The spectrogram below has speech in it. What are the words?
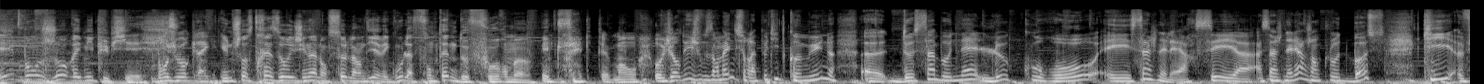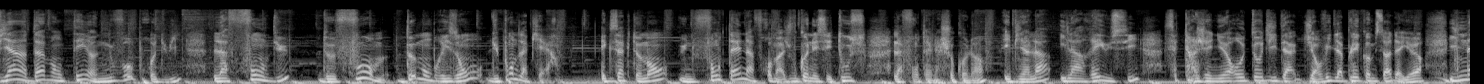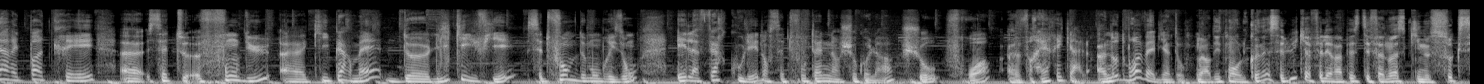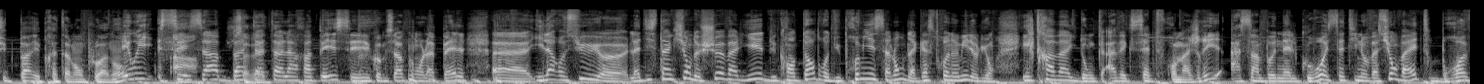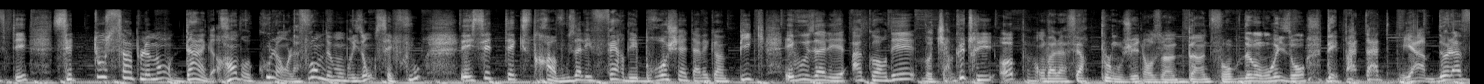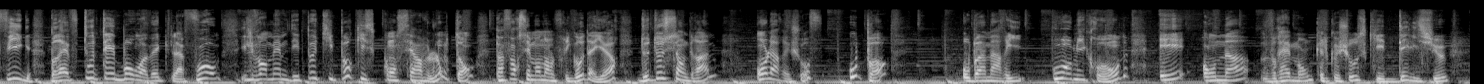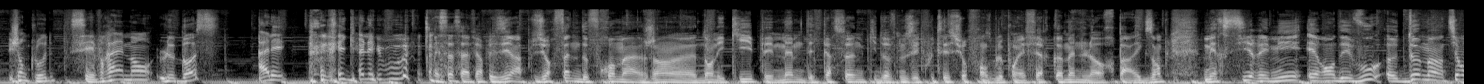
Et bonjour Rémi Pupier. Bonjour Greg. Une chose très originale en ce lundi avec vous, la fontaine de Fourmes. Exactement. Aujourd'hui, je vous emmène sur la petite commune euh, de Saint-Bonnet-le-Coureau et Saint-Genélaire. C'est euh, à Saint-Genélaire Jean-Claude Boss qui vient d'inventer un nouveau produit, la fondue de Fourmes de Montbrison du Pont de la Pierre exactement une fontaine à fromage. Vous connaissez tous la fontaine à chocolat. Et eh bien là, il a réussi, cet ingénieur autodidacte, j'ai envie de l'appeler comme ça d'ailleurs, il n'arrête pas de créer euh, cette fondue euh, qui permet de liquéfier cette forme de Montbrison et la faire couler dans cette fontaine à chocolat chaud, froid, un vrai régal. Un autre brevet bientôt. Alors dites-moi, on le connaît, c'est lui qui a fait les râpés stéphanoises qui ne s'oxydent pas et prêtent à l'emploi, non? Et eh oui, c'est ah, ça, batata la râpée, c'est comme ça qu'on l'appelle. Euh, il a reçu la distinction de chevalier du Grand Ordre du premier salon de la gastronomie de Lyon. Il travaille donc avec cette fromagerie à Saint-Bonnet-le-Coureau et cette innovation va être brevetée. C'est tout simplement dingue. Rendre coulant la forme de Montbrison, c'est fou. Et c'est extra. Vous allez faire des brochettes avec un pic et vous allez accorder votre charcuterie. Hop, on va la faire plonger dans un bain de fourme de Montbrison. Des patates, miam, de la figue. Bref, tout est bon avec la fourme. Il vend même des petits pots qui se conservent longtemps, pas forcément dans le frigo d'ailleurs, de 200 grammes on la réchauffe ou pas au bain-marie ou au micro-ondes et on a vraiment quelque chose qui est délicieux. Jean-Claude, c'est vraiment le boss. Allez, régalez-vous. Et ça, ça va faire plaisir à plusieurs fans de fromage hein, dans l'équipe et même des personnes qui doivent nous écouter sur francebleu.fr comme Anne-Laure par exemple. Merci Rémi et rendez-vous euh, demain. Tiens,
